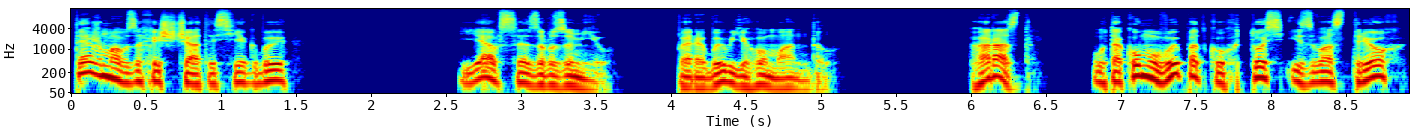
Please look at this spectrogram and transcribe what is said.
теж мав захищатись, якби. Я все зрозумів, перебив його мандал. Гаразд, у такому випадку хтось із вас трьох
